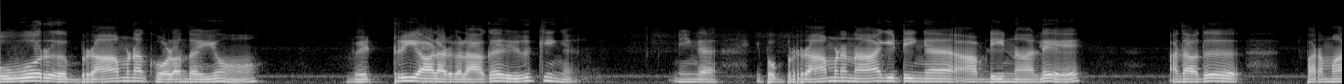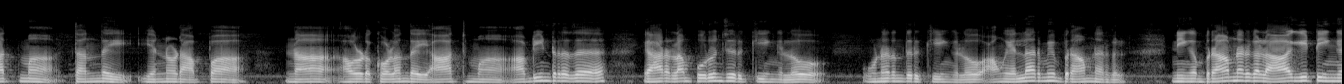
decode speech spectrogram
ஒவ்வொரு பிராமண குழந்தையும் வெற்றியாளர்களாக இருக்கீங்க. நீங்கள் இப்போ பிராமணன் ஆகிட்டீங்க அப்படின்னாலே அதாவது பரமாத்மா தந்தை என்னோட அப்பா நான் அவரோட குழந்தை ஆத்மா அப்படின்றத யாரெல்லாம் புரிஞ்சிருக்கீங்களோ உணர்ந்திருக்கீங்களோ அவங்க எல்லாருமே பிராமணர்கள். நீங்கள் பிராமணர்கள் ஆகிட்டீங்க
